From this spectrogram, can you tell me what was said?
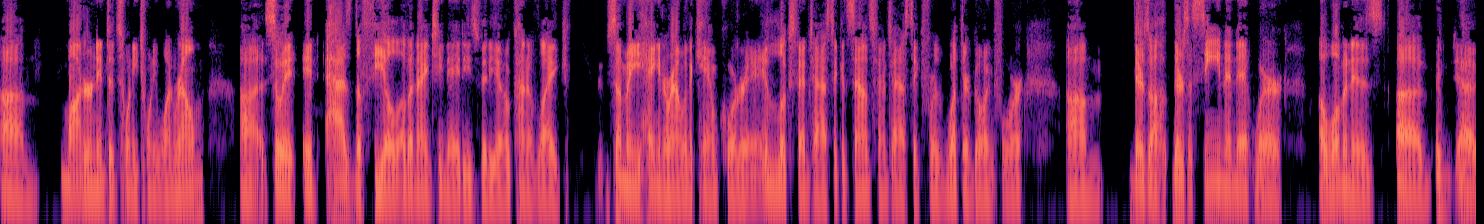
um, modern into 2021 realm. Uh, so it it has the feel of a 1980s video, kind of like somebody hanging around with a camcorder. It, it looks fantastic. It sounds fantastic for what they're going for. Um, there's a there's a scene in it where a woman is uh, uh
